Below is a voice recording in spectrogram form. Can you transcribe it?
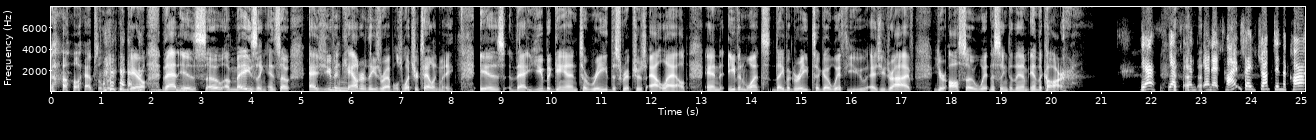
Oh, absolutely, Carol. That Mm-hmm. so amazing. And so, as you've Mhm. encountered these rebels, what you're telling me is that you began to read the scriptures out loud. And even once they've agreed to go with you as you drive, you're also witnessing to them in the car. Yes, yes, and and at times they've jumped in the car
